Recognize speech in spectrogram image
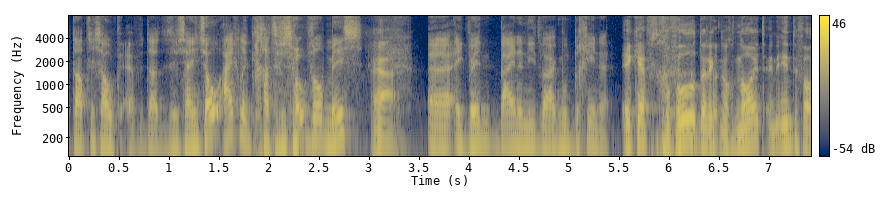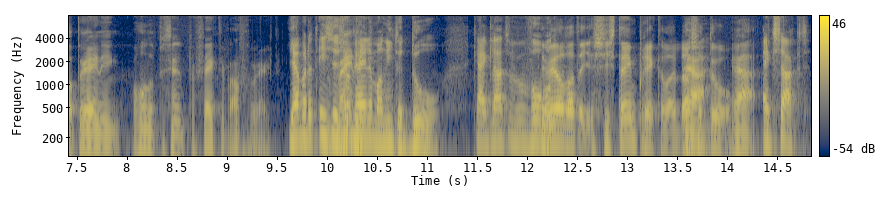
dat is ook, dat, er zijn zo, eigenlijk gaat er zoveel mis. Ja. Eh, ik weet bijna niet waar ik moet beginnen. Ik heb het gevoel dat ik nog nooit een intervaltraining 100% perfect heb afgewerkt. Ja, maar dat is dus ook ik. helemaal niet het doel. Kijk, laten we Je bijvoorbeeld... wil dat systeem prikkelen, dat ja, is het doel. Ja. Exact.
